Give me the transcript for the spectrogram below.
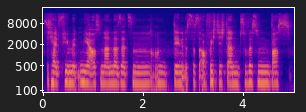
sich halt viel mit mir auseinandersetzen und denen ist es auch wichtig, dann zu wissen, was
